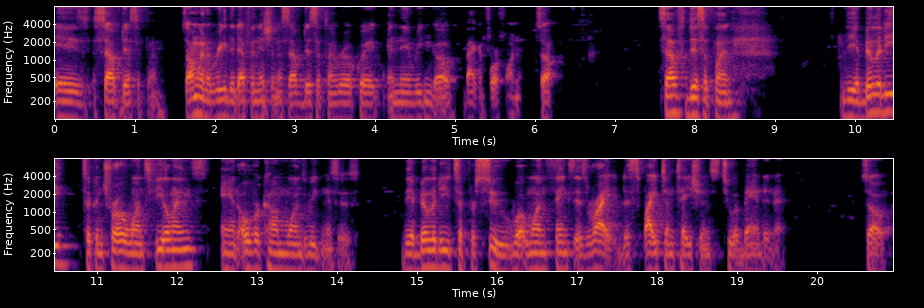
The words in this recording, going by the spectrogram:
is self-discipline so I'm going to read the definition of self discipline real quick, and then we can go back and forth on it. So, self discipline, the ability to control one's feelings and overcome one's weaknesses, the ability to pursue what one thinks is right despite temptations to abandon it. So,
